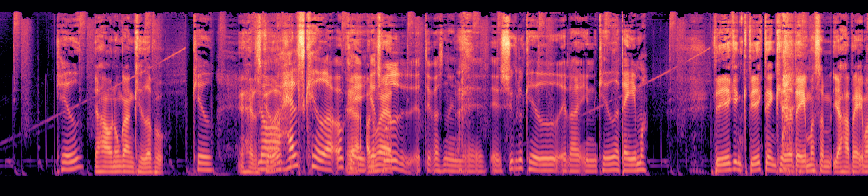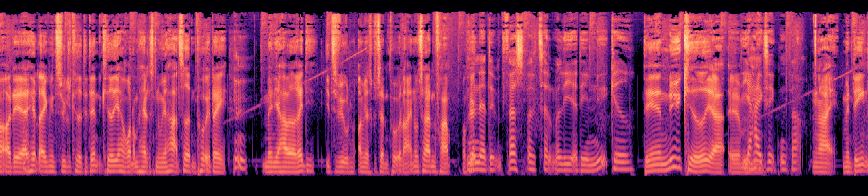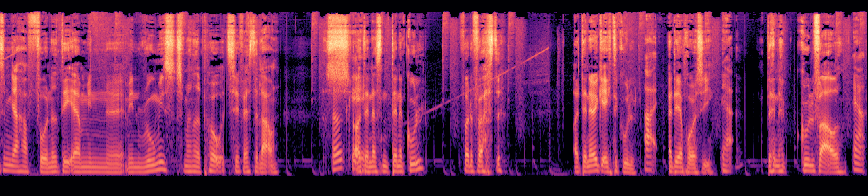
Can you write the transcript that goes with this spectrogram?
Kæde. Jeg har jo nogle gange kæder på. Kæde. En halskæde. Nå, halskæder. Okay, Ja, ja, jeg har jeg- troede, at det var sådan en øh, øh, cykelkæde eller en kæde af damer. Det er, ikke en, det er ikke den kæde af damer, som jeg har bag mig, og det er heller ikke min cykelkæde. Det er den kæde, jeg har rundt om halsen nu. Jeg har taget den på i dag, men jeg har været rigtig i tvivl, om jeg skulle tage den på eller ej. Nu tager jeg den frem. Okay. Men er det, først fortæl mig lige, at det er en ny kæde. Det er en ny kæde, ja. Øhm, Jeg har ikke set den før. Nej, men det er en, som jeg har fundet. Det er min, øh, min roomies, som han havde på til faste lavn. Okay. Og den er, sådan, den er guld, for det første. Og den er jo ikke ægte guld, Nej, er det, jeg prøver at sige. ja. Den er guldfarvet. Ja.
